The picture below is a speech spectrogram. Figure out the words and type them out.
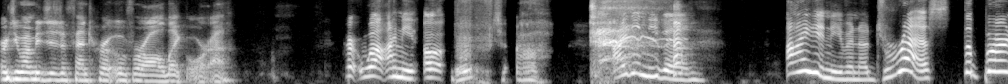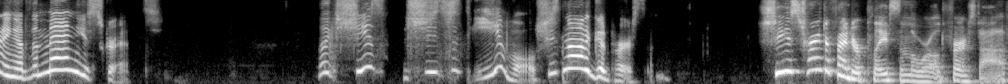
Or do you want me to defend her overall like aura? Her- well, I mean, uh, ugh. I didn't even I didn't even address the burning of the manuscript. Like she's she's just evil. She's not a good person. She's trying to find her place in the world, first off.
